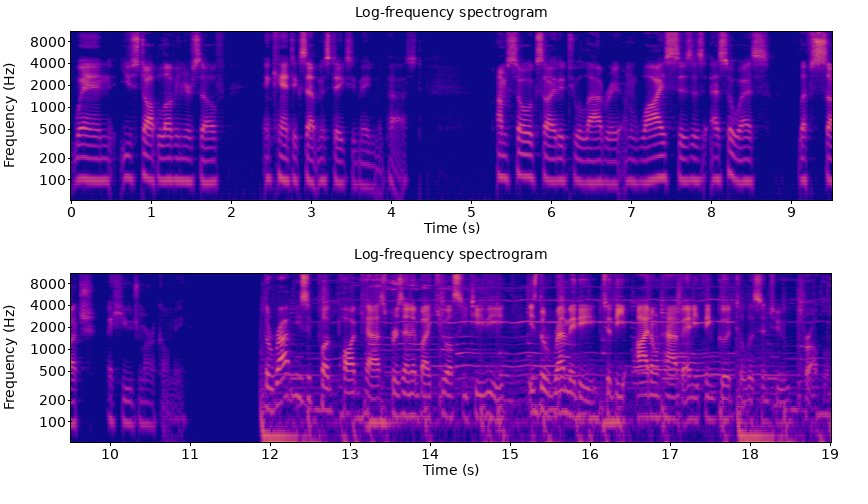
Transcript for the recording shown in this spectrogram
when you stop loving yourself and can't accept mistakes you've made in the past. I'm so excited to elaborate on why SZA's SOS left such a huge mark on me. The Rap Music Plug podcast presented by QLC TV is the remedy to the I don't have anything good to listen to problem.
